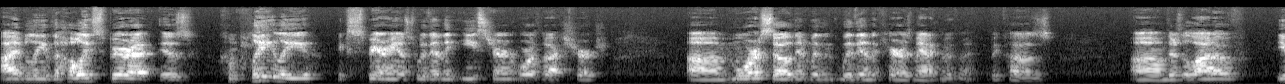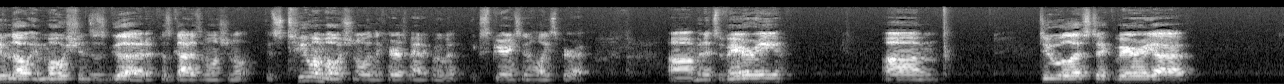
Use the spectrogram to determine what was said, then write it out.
I believe the Holy Spirit is completely experienced within the Eastern Orthodox Church, um, more so than within, the charismatic movement, because um, there's a lot of, even though emotions is good, because God is emotional, it's too emotional in the charismatic movement, experiencing the Holy Spirit. Um, and it's very um, dualistic, very uh,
